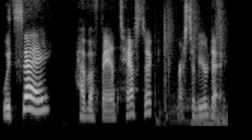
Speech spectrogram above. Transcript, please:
would say, have a fantastic rest of your day.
